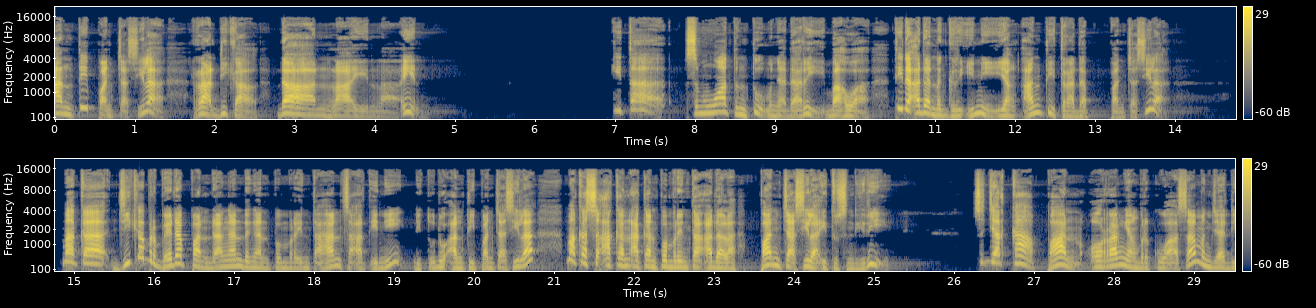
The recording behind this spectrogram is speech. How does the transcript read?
anti Pancasila, radikal, dan lain-lain kita semua tentu menyadari bahwa tidak ada negeri ini yang anti terhadap Pancasila. Maka jika berbeda pandangan dengan pemerintahan saat ini dituduh anti Pancasila, maka seakan-akan pemerintah adalah Pancasila itu sendiri. Sejak kapan orang yang berkuasa menjadi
